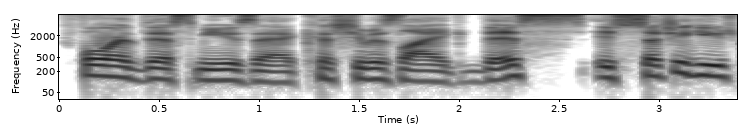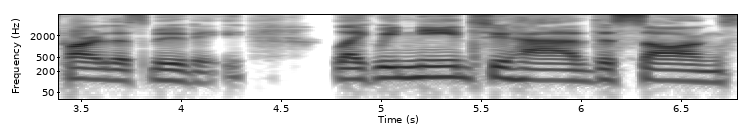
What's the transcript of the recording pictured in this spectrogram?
for this music because she was like, "This is such a huge part of this movie. Like, we need to have the songs."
